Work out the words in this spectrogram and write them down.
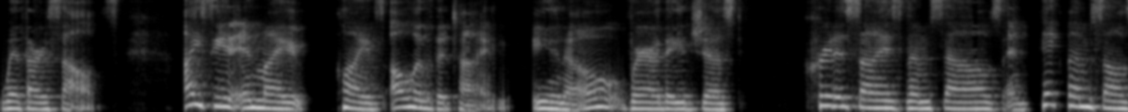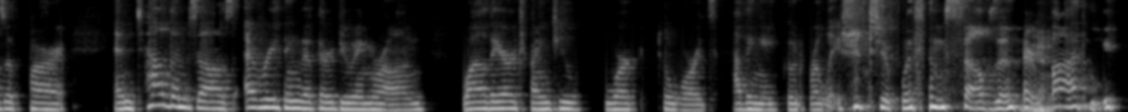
with ourselves. I see it in my clients all of the time, you know, where they just criticize themselves and pick themselves apart and tell themselves everything that they're doing wrong while they are trying to work towards having a good relationship with themselves and their yeah. body.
